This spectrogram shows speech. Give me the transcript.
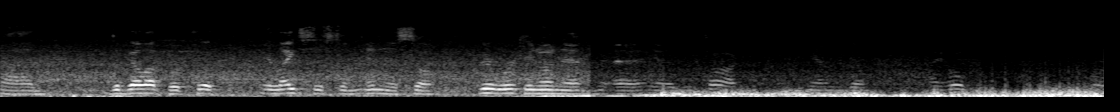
uh, develop or put a light system in this, so they're working on that uh, as we talk. And uh, I hope before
